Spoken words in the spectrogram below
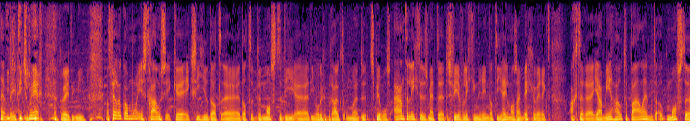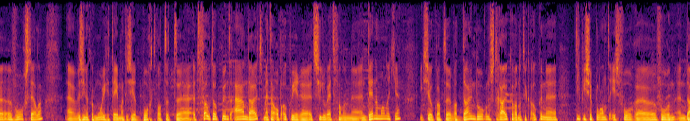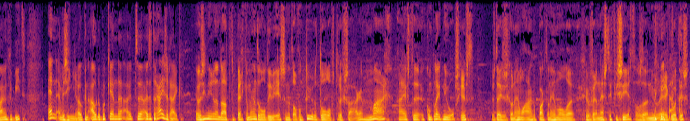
Weet iets meer. Weet ik niet. Wat verder ook wel mooi is trouwens, ik, ik zie hier dat, dat de masten die, die worden gebruikt om de, het speelbos aan te lichten, dus met de sfeerverlichting erin, dat die helemaal zijn weggewerkt achter ja, meer houten palen. Het moeten ook masten voorstellen. Uh, we zien ook een mooi gethematiseerd bord wat het, uh, het fotopunt aanduidt. Met daarop ook weer uh, het silhouet van een, een dennenmannetje. Ik zie ook wat, wat duindoornstruiken, wat natuurlijk ook een typische plant is voor, voor een, een duingebied. En we zien hier ook een oude bekende uit, uit het Reizenrijk. Ja, we zien hier inderdaad de perkamentrol die we eerst in het avonturendolf terugzagen. Maar hij heeft een compleet nieuw opschrift. Dus deze is gewoon helemaal aangepakt en helemaal gevernestificeerd, als dat een nieuw werkwoord is.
